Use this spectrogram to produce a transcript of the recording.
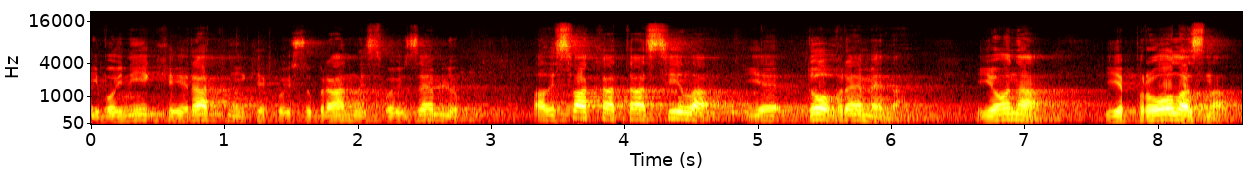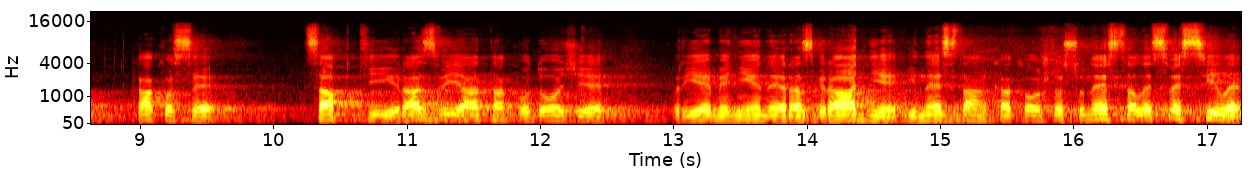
i vojnike i ratnike koji su branili svoju zemlju, ali svaka ta sila je do vremena i ona je prolazna. Kako se capti i razvija, tako dođe vrijeme njene razgradnje i nestanka, kao što su nestale sve sile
